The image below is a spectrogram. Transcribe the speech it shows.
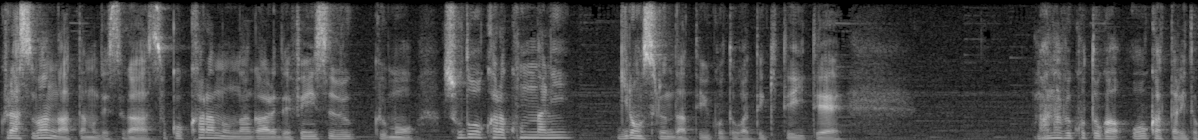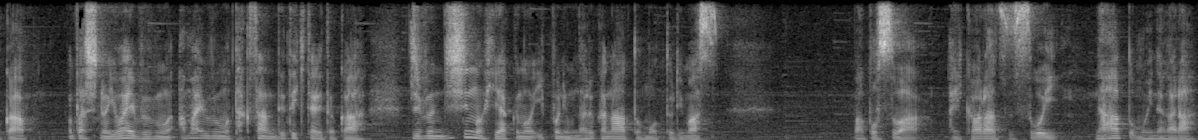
クラス1があったのですがそこからの流れで Facebook も初動からこんなに議論するんだっていうことができていて学ぶことが多かったりとか私の弱い部分甘い部分もたくさん出てきたりとか自分自身の飛躍の一歩にもなるかなと思っております。まあ、ボスは相変わらずすごいなと思いながら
